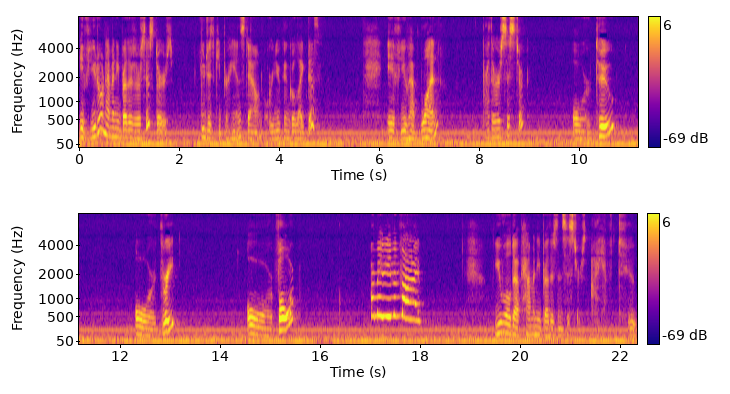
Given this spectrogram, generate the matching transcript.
if you don't have any brothers or sisters, you just keep your hands down, or you can go like this. If you have one brother or sister, or two, or three, or four, or maybe even five You hold up how many brothers and sisters? I have two.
